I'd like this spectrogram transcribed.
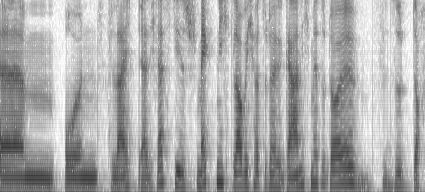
Ähm, und vielleicht, ja, ich weiß nicht, dieses schmeckt nicht, glaube ich, heutzutage gar nicht mehr so doll. So doch,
